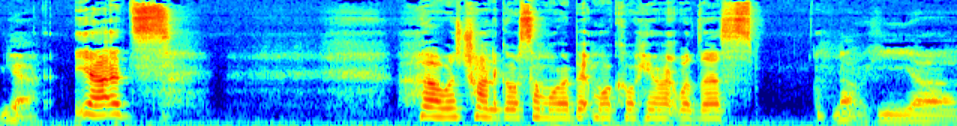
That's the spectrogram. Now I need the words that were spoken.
Yeah. yeah, it's. I was trying to go somewhere a bit more coherent with this. No, he uh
